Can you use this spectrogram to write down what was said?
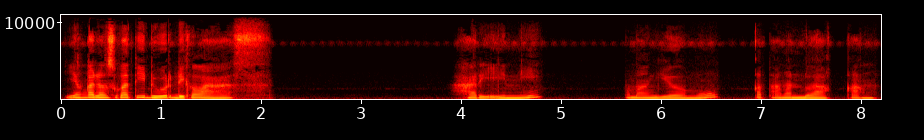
Yang kadang suka tidur di kelas. Hari ini memanggilmu ke taman belakang.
